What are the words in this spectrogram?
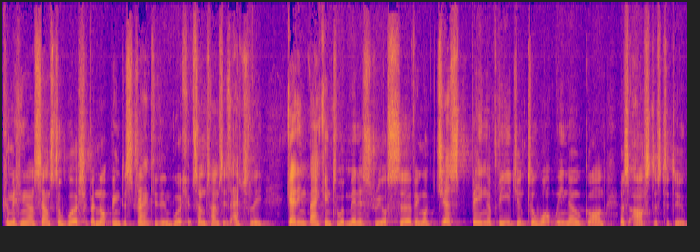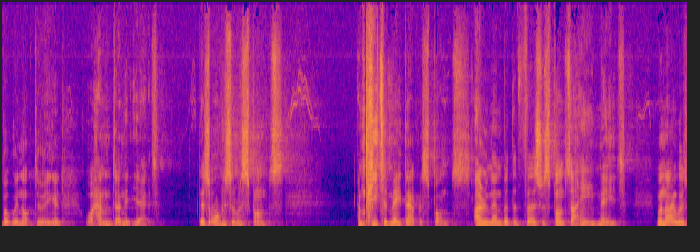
committing ourselves to worship and not being distracted in worship. Sometimes it's actually getting back into a ministry or serving or just being obedient to what we know God has asked us to do, but we're not doing it or haven't done it yet. There's always a response. And Peter made that response. I remember the first response I made when I was,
